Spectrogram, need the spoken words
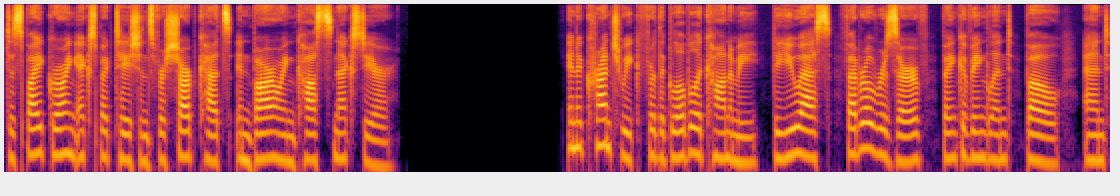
despite growing expectations for sharp cuts in borrowing costs next year. In a crunch week for the global economy, the US, Federal Reserve, Bank of England, BOE, and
